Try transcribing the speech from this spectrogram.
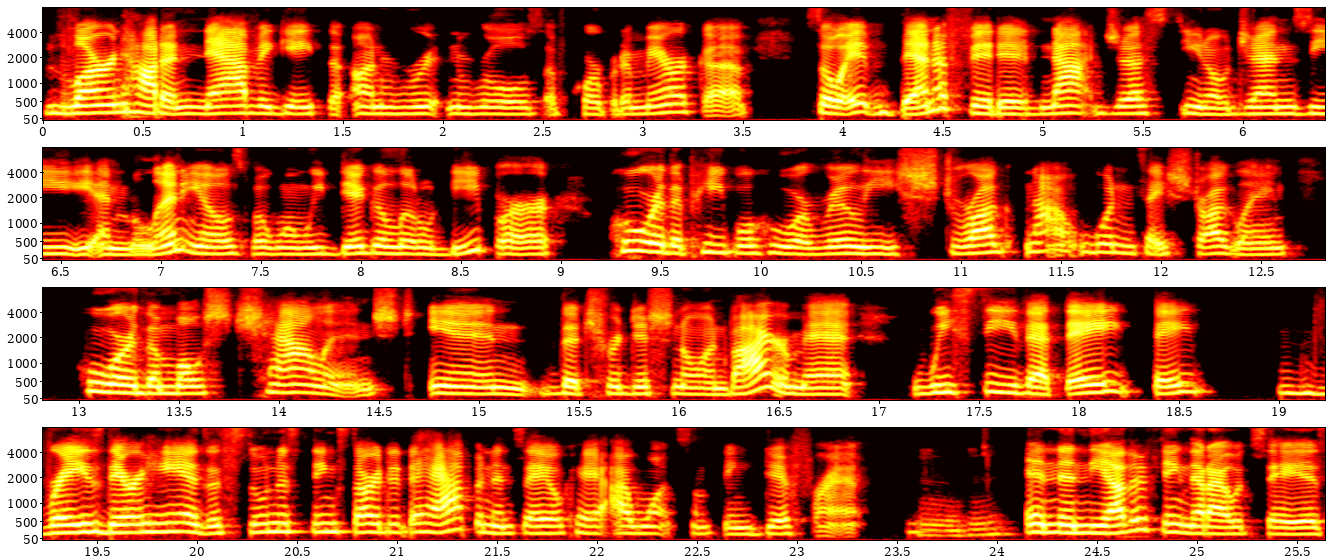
learn how to navigate the unwritten rules of corporate America. So it benefited not just, you know, Gen Z and millennials, but when we dig a little deeper, who are the people who are really struggling, not wouldn't say struggling, who are the most challenged in the traditional environment, we see that they they raise their hands as soon as things started to happen and say, okay, I want something different. Mm-hmm. And then the other thing that I would say is,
